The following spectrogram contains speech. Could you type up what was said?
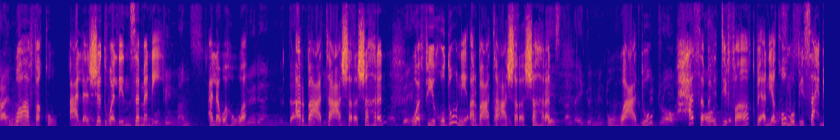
وافقوا على جدول زمني ألا وهو 14 شهرا وفي غضون 14 شهرا وعدوا حسب الاتفاق بأن يقوموا بسحب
